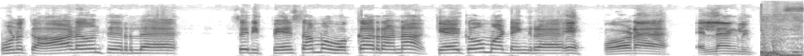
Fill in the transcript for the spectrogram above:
உனக்கு ஆடவும் தெரியல. சரி பேசாம உக்காடுறானா கேட்கவும் மாட்டேங்கிற. போட. எல்லாம் எங்களுக்கு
